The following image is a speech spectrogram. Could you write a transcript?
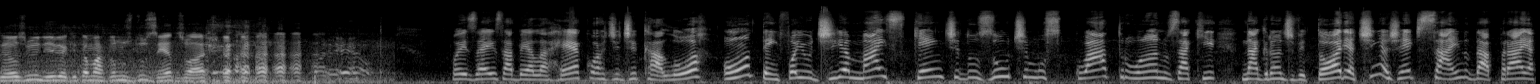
Deus me livre, aqui tá marcando uns 200, eu acho. Pois é, Isabela, recorde de calor. Ontem foi o dia mais quente dos últimos quatro anos aqui na Grande Vitória. Tinha gente saindo da praia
